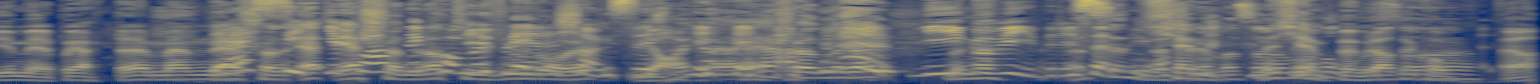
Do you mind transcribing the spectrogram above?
mye mer på hjertet, men jeg, skjønner, jeg, jeg, jeg skjønner at tiden går ut. Jeg er sikker på at det kommer flere sjanser. Ja, ja, jeg skjønner det. Vi men, går videre i sendinga. Kjempe, kjempebra at du kom. Ja.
